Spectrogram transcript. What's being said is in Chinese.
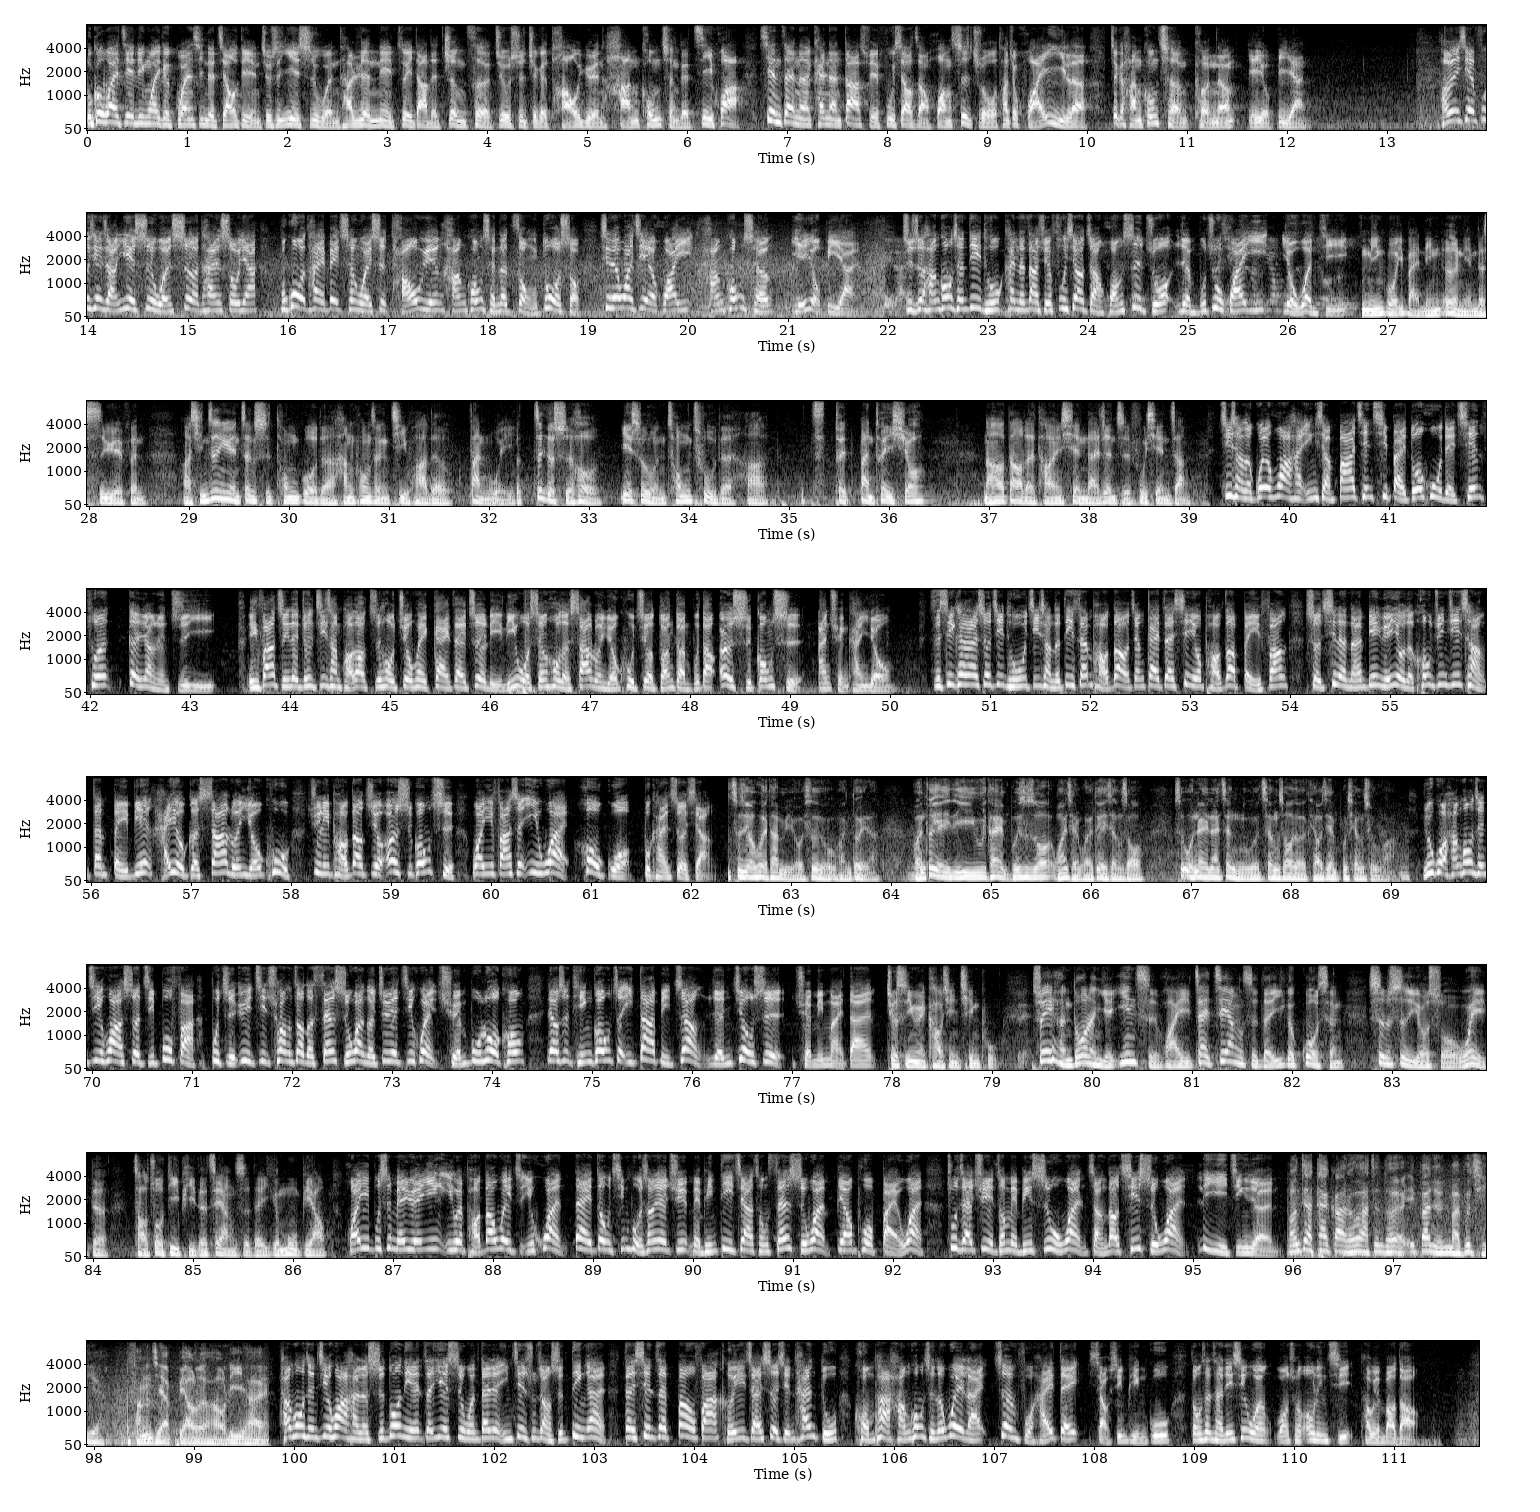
不过，外界另外一个关心的焦点就是叶世文他任内最大的政策就是这个桃园航空城的计划。现在呢，开南大学副校长黄世卓他就怀疑了这个航空城可能也有弊案。桃园县副县长叶世文涉贪收押，不过他也被称为是桃园航空城的总舵手。现在外界怀疑航空城也有弊案，指着航空城地图，开南大学副校长黄世卓忍不住怀疑有问题。民国一百零二年的四月份。啊，行政院正式通过的航空城计划的范围，这个时候叶世文匆促的啊退办退休，然后到了桃园县来任职副县长。机场的规划还影响八千七百多户的迁村，更让人质疑。引发质疑的就是机场跑道之后就会盖在这里，离我身后的沙轮油库只有短短不到二十公尺，安全堪忧。仔细看看设计图，机场的第三跑道将盖在现有跑道北方，舍弃了南边原有的空军机场，但北边还有个沙轮油库，距离跑道只有二十公尺，万一发生意外，后果不堪设想。自由会他们有是有反对的。反对以为他也不是说完全反对征收，是问内那政府征收的条件不清楚嘛？如果航空城计划涉及不法，不止预计创造的三十万个就业机会全部落空，要是停工，这一大笔账仍旧是全民买单。就是因为靠近青浦，所以很多人也因此怀疑，在这样子的一个过程，是不是有所谓的？炒作地皮的这样子的一个目标，怀疑不是没原因，因为跑道位置一换，带动青浦商业区每平地价从三十万飙破百万，住宅区也从每平十五万涨到七十万，利益惊人。房价太高的话，真的一般人买不起啊！房价飙得好厉害。航空城计划喊了十多年，在叶世文担任营建署长时定案，但现在爆发合一宅涉嫌贪渎，恐怕航空城的未来政府还得小心评估。东森财经新闻，王崇欧林奇桃园报道。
